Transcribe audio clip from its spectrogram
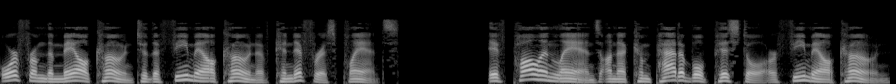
or from the male cone to the female cone of coniferous plants. If pollen lands on a compatible pistil or female cone,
